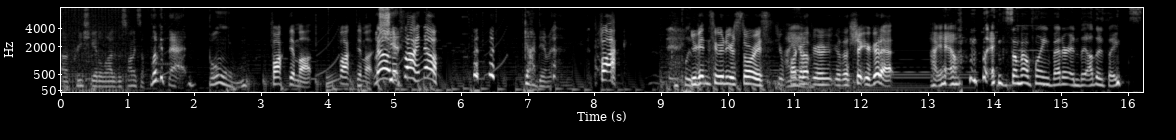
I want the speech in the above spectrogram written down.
appreciate a lot of the Sonic stuff. Look at that! Boom! Fucked him up. Fucked him up. Oh, no, shit. that's fine. No. God damn it! Fuck. Completely. You're getting too into your stories. You're I fucking am. up your, your the shit you're good at. I am, and somehow playing better in the other things.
